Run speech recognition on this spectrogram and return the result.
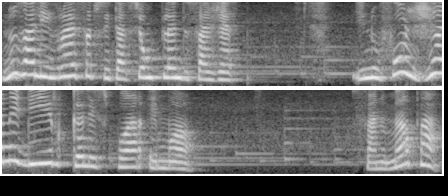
nous a livré cette citation pleine de sagesse. Il ne faut jamais dire que l'espoir est mort. Ça ne meurt pas,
